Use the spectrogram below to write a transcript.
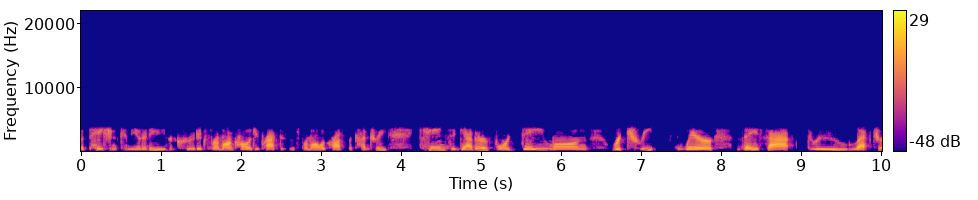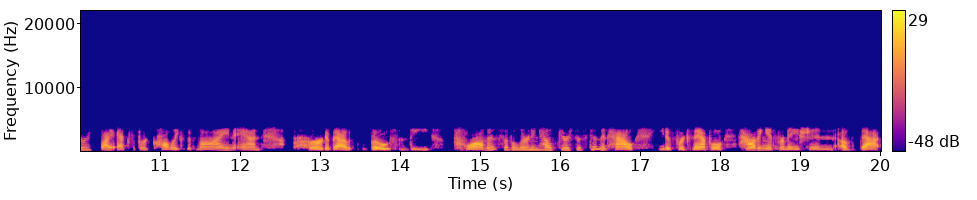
the patient community recruited from oncology practices from all across the country came together for day long retreats where they sat through lectures by expert colleagues of mine and heard about both the promise of a learning healthcare system and how, you know, for example, having information of that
